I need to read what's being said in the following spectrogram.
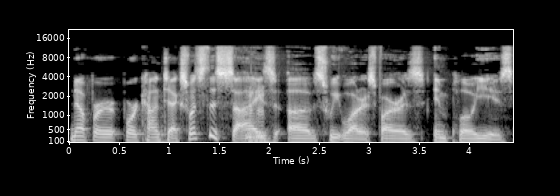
now for for context, what's the size of Sweetwater as far as employees?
